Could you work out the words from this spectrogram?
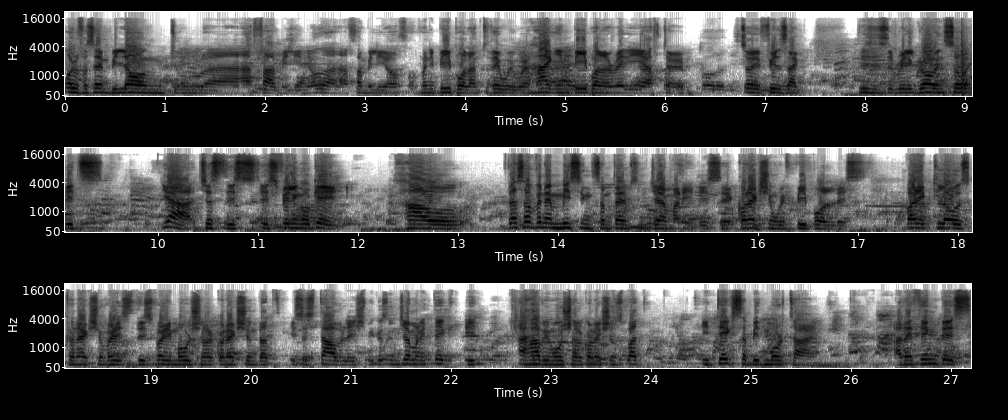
all of a sudden belong to uh, a family you know a family of, of many people and today we were hugging people already after so it feels like this is really growing so it's yeah just this this feeling okay how that's something I'm missing sometimes in Germany this uh, connection with people this very close connection, very this very emotional connection that is established. Because in Germany, take it, I have emotional connections, but it takes a bit more time. And I think this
